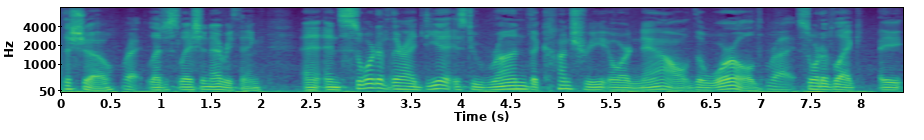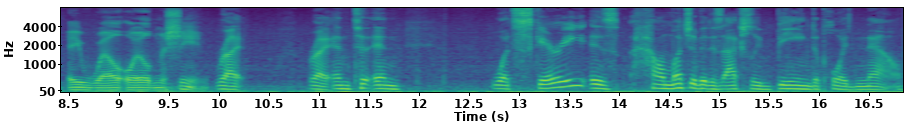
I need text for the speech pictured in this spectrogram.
the show, Right. legislation, everything. And, and sort of their idea is to run the country or now the world Right. sort of like a, a well oiled machine. Right, right, and to and what's scary is how much of it is actually being deployed now.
